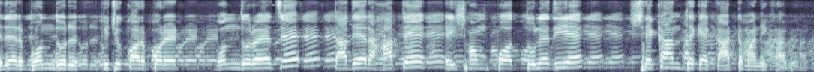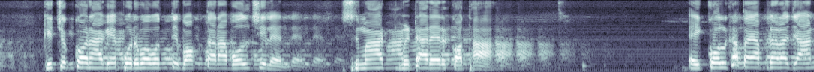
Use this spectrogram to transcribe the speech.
এদের বন্ধুর কিছু কর্পোরেট বন্ধু রয়েছে, তাদের হাতে এই সম্পদ তুলে দিয়ে সেখান থেকে কাটমানি খাবে। কিছুক্ষণ আগে পূর্ববর্তী বক্তারা বলছিলেন স্মার্ট মিটারের কথা। এই কলকাতায় আপনারা যান।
